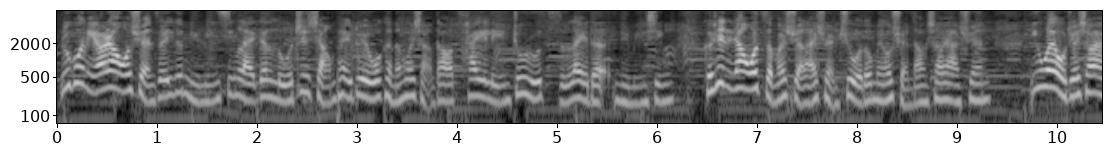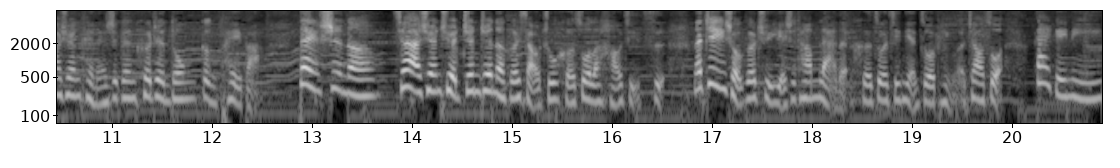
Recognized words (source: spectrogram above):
如果你要让我选择一个女明星来跟罗志祥配对，我可能会想到蔡依林诸如此类的女明星。可是你让我怎么选来选去，我都没有选到萧亚轩，因为我觉得萧亚轩可能是跟柯震东更配吧。但是呢，萧亚轩却真真的和小猪合作了好几次。那这一首歌曲也是他们俩的合作经典作品了，叫做《带给你》。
